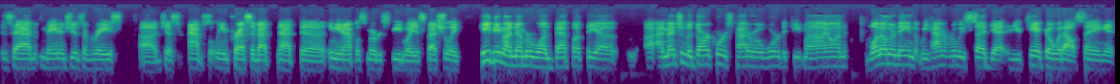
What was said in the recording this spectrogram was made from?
his dad manages a race, uh, just absolutely impressive at, at the Indianapolis Motor Speedway, especially. He'd be my number one bet. But the uh, I mentioned the Dark Horse Pato O'Ward to keep my eye on. One other name that we haven't really said yet, and you can't go without saying it.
